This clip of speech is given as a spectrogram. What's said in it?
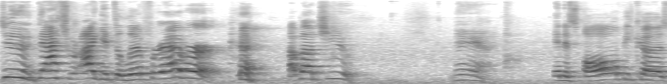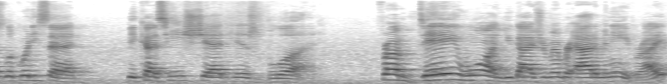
Dude, that's where I get to live forever. how about you? Man. And it's all because, look what he said, because he shed his blood. From day one, you guys remember Adam and Eve, right?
